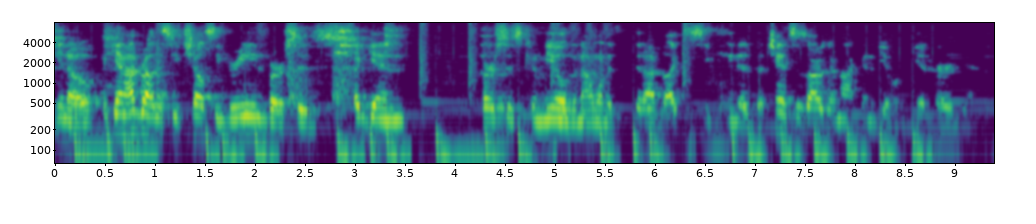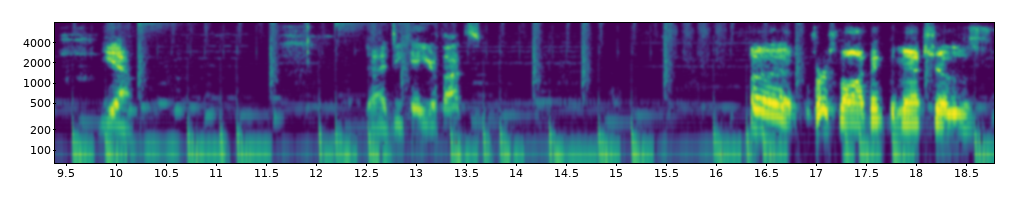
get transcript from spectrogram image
You know, again, I'd rather see Chelsea Green versus again versus Kamille than I wanted that I'd like to see Melina. But chances are they're not going to be able to get her again. Yeah. Uh, DK, your thoughts? Uh, first of all, I think the match shows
